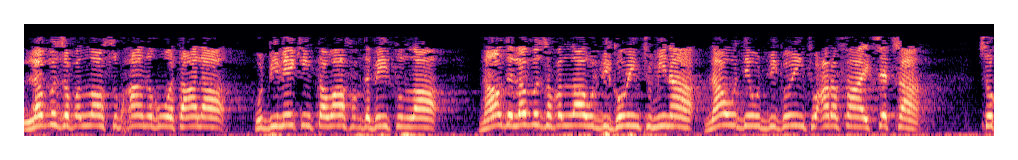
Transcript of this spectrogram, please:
lovers of Allah subhanahu wa ta'ala would be making tawaf of the Baytullah. Now the lovers of Allah would be going to Mina. Now they would be going to Arafah, etc. So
